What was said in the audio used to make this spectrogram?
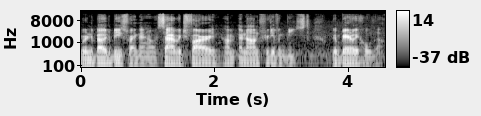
We're in the belly of the beast right now. A savage, fiery, and unforgiving beast. We can barely hold up.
